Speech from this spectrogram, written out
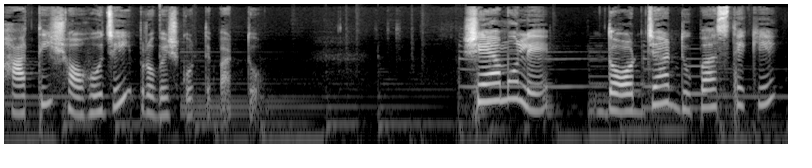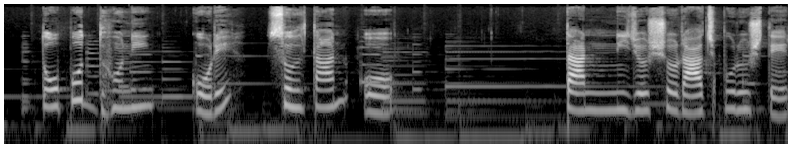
হাতি সহজেই প্রবেশ করতে পারত। সে আমলে দরজার দুপাশ থেকে তোপধ্বনি করে সুলতান ও তার নিজস্ব রাজপুরুষদের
